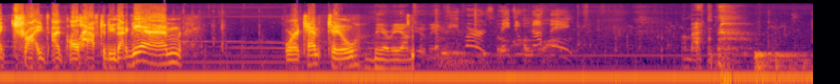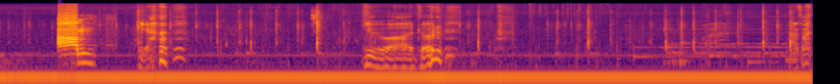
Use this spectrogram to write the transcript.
I tried, I, I'll have to do that again. Or attempt to. BRB, I'm, Beavers, they do nothing. I'm back. Um, yeah. You, are good? Hazmat?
